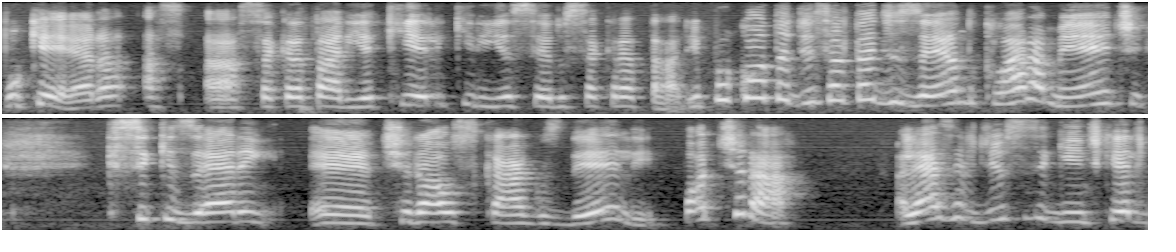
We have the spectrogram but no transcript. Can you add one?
Porque era a, a secretaria que ele queria ser o secretário. E por conta disso, ele está dizendo claramente que se quiserem é, tirar os cargos dele, pode tirar Aliás, ele disse o seguinte: que ele,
